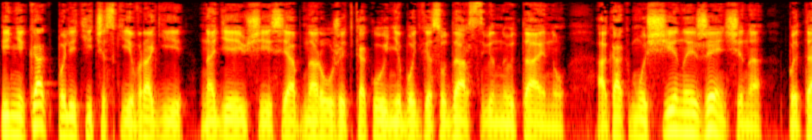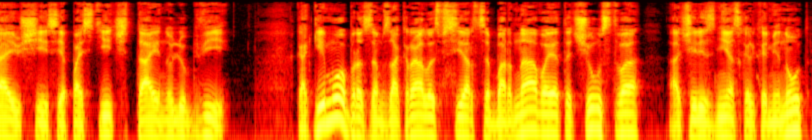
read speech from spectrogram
и не как политические враги, надеющиеся обнаружить какую-нибудь государственную тайну, а как мужчина и женщина, пытающиеся постичь тайну любви. Каким образом закралось в сердце Барнава это чувство, а через несколько минут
